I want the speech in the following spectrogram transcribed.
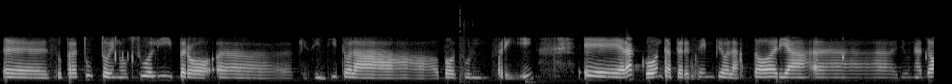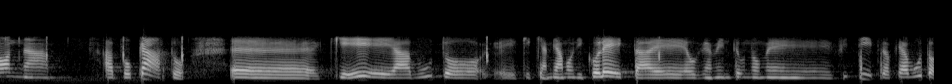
eh, soprattutto in un suo libro eh, che si intitola Botuline Free e racconta per esempio la storia eh, di una donna avvocato eh, che ha avuto, eh, che chiamiamo Nicoletta, è ovviamente un nome fittizio, che ha avuto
